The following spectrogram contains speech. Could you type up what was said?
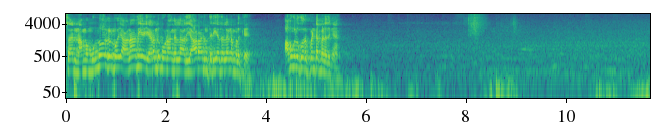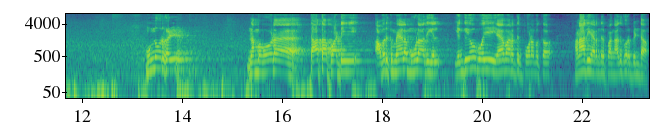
சார் நம்ம முன்னோர்கள் போய் அனாதையாக இறந்து போனாங்கல்ல அது யாராருன்னு தெரியாதல்ல நம்மளுக்கு? அவங்களுக்கு ஒரு பிண்டம் எழுதுங்க. முன்னோர்கள் நம்மளோட தாத்தா பாட்டி அவருக்கு மேலே மூலாதிகள் எங்கேயோ போய் வியாபாரத்துக்கு போன பக்கம் அனாதையாக இறந்துருப்பாங்க. அதுக்கு ஒரு பிண்டம்.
